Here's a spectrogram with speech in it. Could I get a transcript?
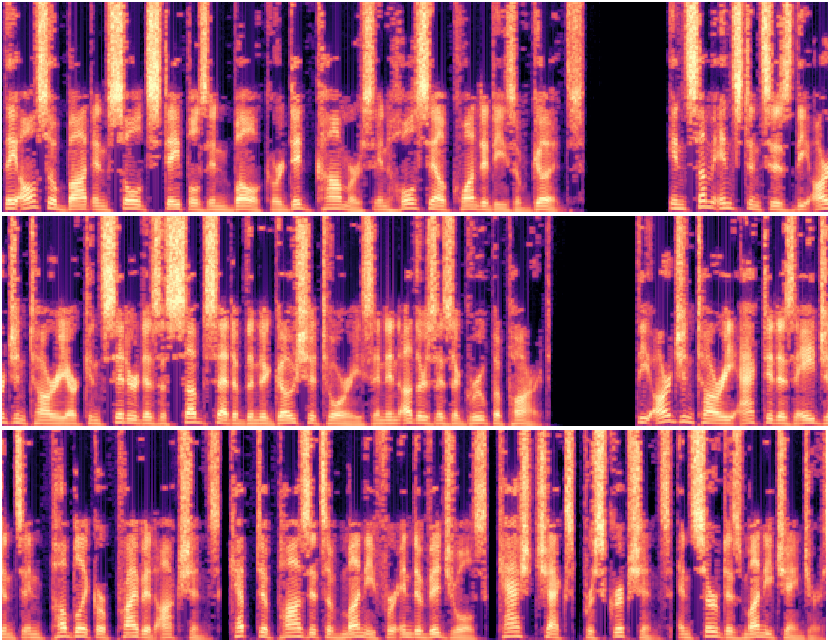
They also bought and sold staples in bulk or did commerce in wholesale quantities of goods. In some instances the argentari are considered as a subset of the negotiatores and in others as a group apart. The Argentari acted as agents in public or private auctions, kept deposits of money for individuals, cash checks prescriptions and served as money changers.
